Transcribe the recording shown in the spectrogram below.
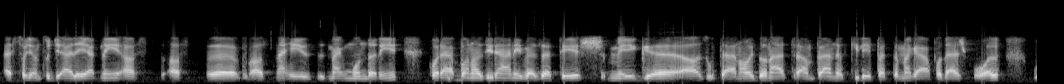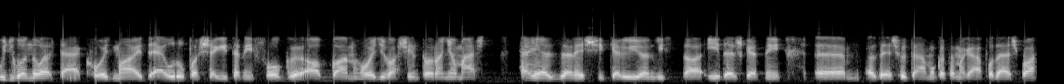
ezt hogyan tudja elérni, azt, azt, azt nehéz megmondani. Korábban az iráni vezetés még azután, hogy Donald Trump elnök kilépett a megállapodásból, úgy gondolták, hogy majd Európa segíteni fog abban, hogy Washingtonra nyomást helyezzen és sikerüljön vissza édesgetni az Egyesült Államokat a megállapodásba.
